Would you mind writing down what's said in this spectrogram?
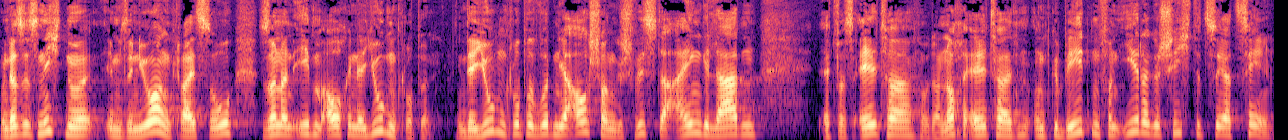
Und das ist nicht nur im Seniorenkreis so, sondern eben auch in der Jugendgruppe. In der Jugendgruppe wurden ja auch schon Geschwister eingeladen, etwas älter oder noch älter, und gebeten, von ihrer Geschichte zu erzählen.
